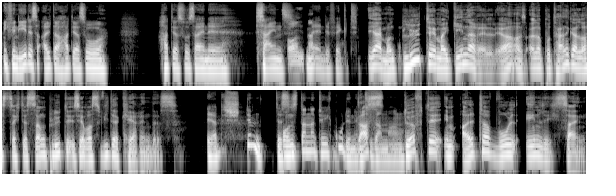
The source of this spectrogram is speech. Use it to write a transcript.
Ich finde, jedes Alter hat ja so, hat ja so seine Seins Und, im ne? Endeffekt. Ja, meine, Blüte mal generell, ja, als alter Botaniker lasst euch das sagen, Blüte ist ja was Wiederkehrendes. Ja, das stimmt. Das Und ist dann natürlich gut in dem Das Zusammenhang. dürfte im Alter wohl ähnlich sein.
